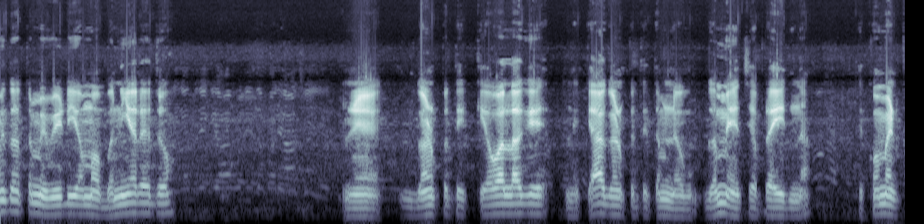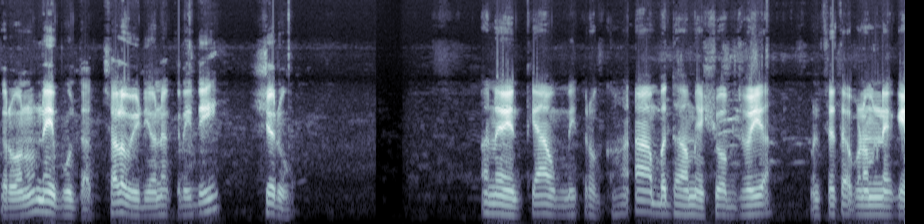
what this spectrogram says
મિત્રો, તમે વિડીયોમાં બન્યા રહેજો. અને ગણપતિ કેવા લાગે અને કયા ગણપતિ તમને ગમે છે પ્રાઇઝના? તે કોમેન્ટ કરવાનું નહીં ભૂલતા. ચાલો વિડીયોને કરી દઈ શરૂ. અને ત્યાં મિત્રો ઘણા બધા અમે શોપ જોયા. પણ છતાં પણ અમને કે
